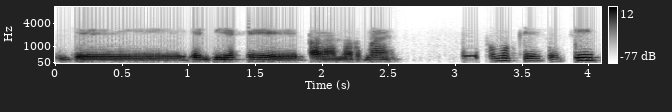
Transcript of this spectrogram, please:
de el viaje paranormal. ¿Cómo que eso? Sí.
